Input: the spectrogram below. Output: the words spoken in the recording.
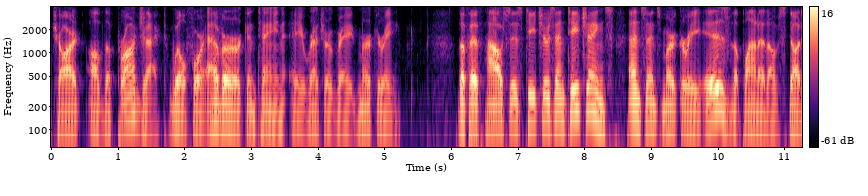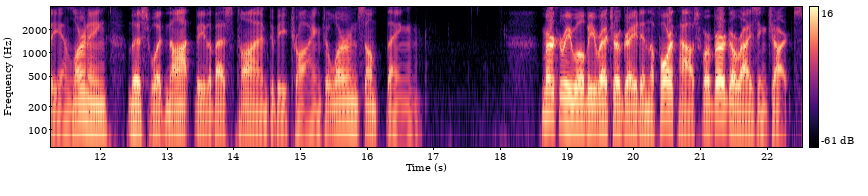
chart of the project will forever contain a retrograde Mercury. The fifth house is teachers and teachings, and since Mercury is the planet of study and learning, this would not be the best time to be trying to learn something. Mercury will be retrograde in the fourth house for Virgo rising charts.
